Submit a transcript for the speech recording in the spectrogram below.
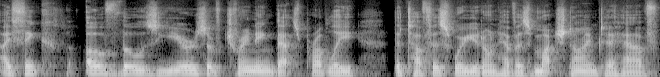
I think of those years of training, that's probably the toughest where you don't have as much time to have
